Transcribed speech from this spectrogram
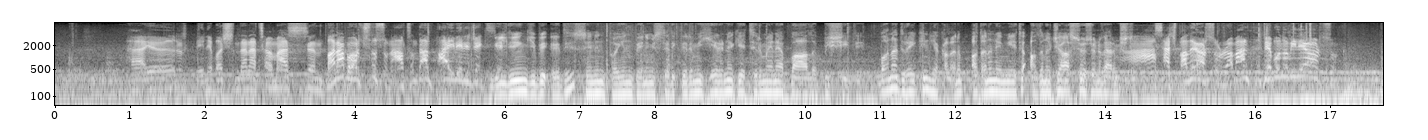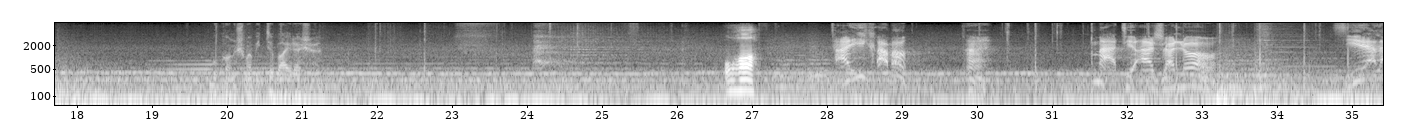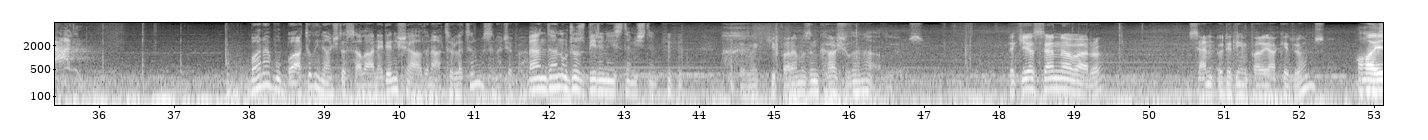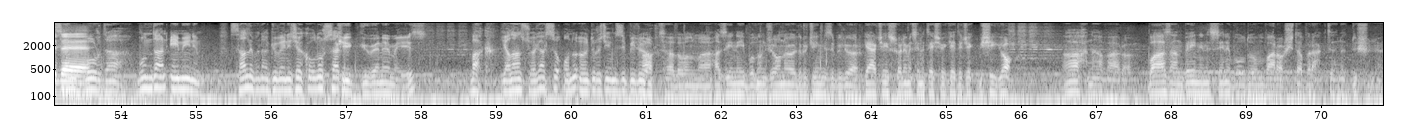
Hayır, beni başından atamazsın. Bana borçlusun, altından pay vereceksin. Bildiğin gibi Eddie, senin payın benim istediklerimi yerine getirmene bağlı bir şeydi. Bana Drake'in yakalanıp adanın emniyete alınacağı sözünü vermişti. Aa, saçmalıyorsun Roman ve bunu biliyorsun. Bu konuşma bitti Bay Raja. Oha. Taika mı? Heh. Mati Ajalo. Siyalan. Bana bu batıl inançta salağa neden işe aldığını hatırlatır mısın acaba? Benden ucuz birini istemiştin. Demek ki paramızın karşılığını alıyoruz. Peki ya sen Navarro? Sen ödediğin parayı hak ediyor musun? Haydi. Sen burada. Bundan eminim. Sullivan'a güvenecek olursak... Ki güvenemeyiz. Bak, yalan söylerse onu öldüreceğimizi biliyor. Aptal olma. Hazineyi bulunca onu öldüreceğimizi biliyor. Gerçeği söylemesini teşvik edecek bir şey yok. Ah Navarro. Bazen beynini seni bulduğum varoşta bıraktığını düşünüyor.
